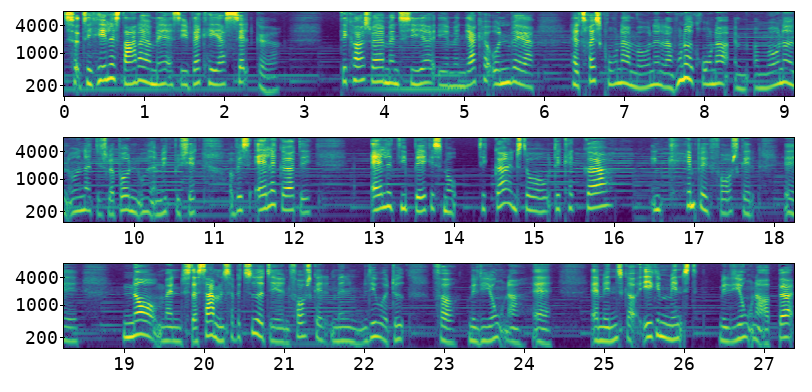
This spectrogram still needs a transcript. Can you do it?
så det hele starter jo med at sige, hvad kan jeg selv gøre? Det kan også være, at man siger, jamen jeg kan undvære 50 kroner om måneden, eller 100 kroner om måneden, uden at det slår bunden ud af mit budget. Og hvis alle gør det, alle de begge små, det gør en stor Det kan gøre en kæmpe forskel. Øh, når man står sammen, så betyder det en forskel mellem liv og død for millioner af, af mennesker, og ikke mindst millioner af børn,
